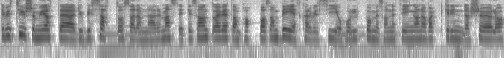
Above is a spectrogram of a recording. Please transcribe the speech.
det betyr så mye at eh, du blir sett også av de nærmeste, ikke sant. Og jeg vet han pappa, så han vet hva det vil si å holde på med sånne ting. Han har vært gründer sjøl, og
